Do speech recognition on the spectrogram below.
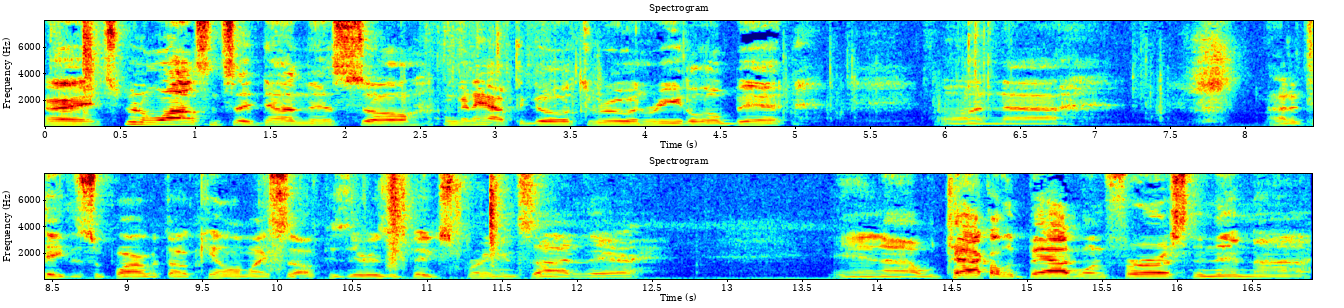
Alright, it's been a while since I've done this, so I'm going to have to go through and read a little bit on uh, how to take this apart without killing myself, because there is a big spring inside of there. And uh, we'll tackle the bad one first, and then, uh,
